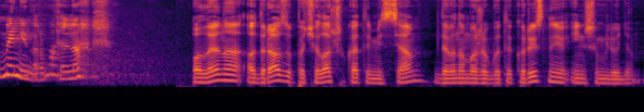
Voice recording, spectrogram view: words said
мені нормально. Олена одразу почала шукати місця, де вона може бути корисною іншим людям.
